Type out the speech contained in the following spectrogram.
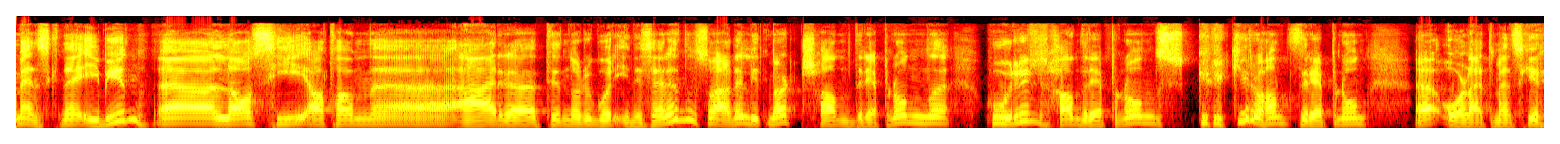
menneskene i byen. Uh, la oss si at han uh, er eh, til Når du går inn i serien, så er det litt mørkt. Han dreper noen uh, horer, han dreper noen skurker, og han dreper noen ålreite mennesker.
